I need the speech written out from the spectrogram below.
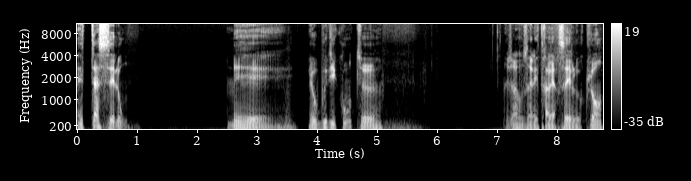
est assez long, mais, au bout du compte, euh, déjà vous allez traverser le clan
